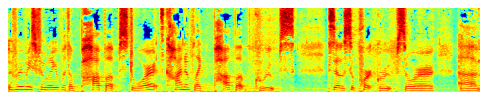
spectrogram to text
Everybody's familiar with a pop up store. It's kind of like pop up groups. So, support groups, or, um,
